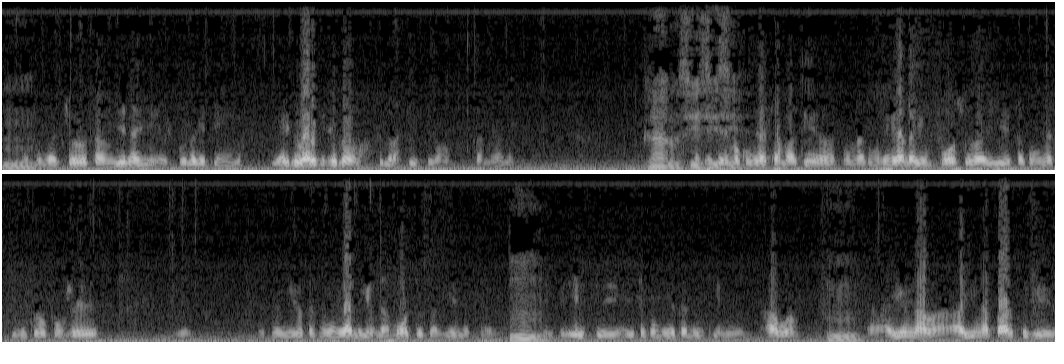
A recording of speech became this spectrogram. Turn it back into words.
Mm. En el Choro también hay escuelas que tienen, y hay lugares que se lo, se lo asisten camiones. Claro, sí, sí, tenemos sí. comunidad de San Martín, es una comunidad grande, hay un pozo, ahí esta comunidad tiene todo por redes. Después hay otra comunidad grande que es La Moto también, este, mm. este, esta comunidad también tiene agua. Mm. Hay una hay una parte que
